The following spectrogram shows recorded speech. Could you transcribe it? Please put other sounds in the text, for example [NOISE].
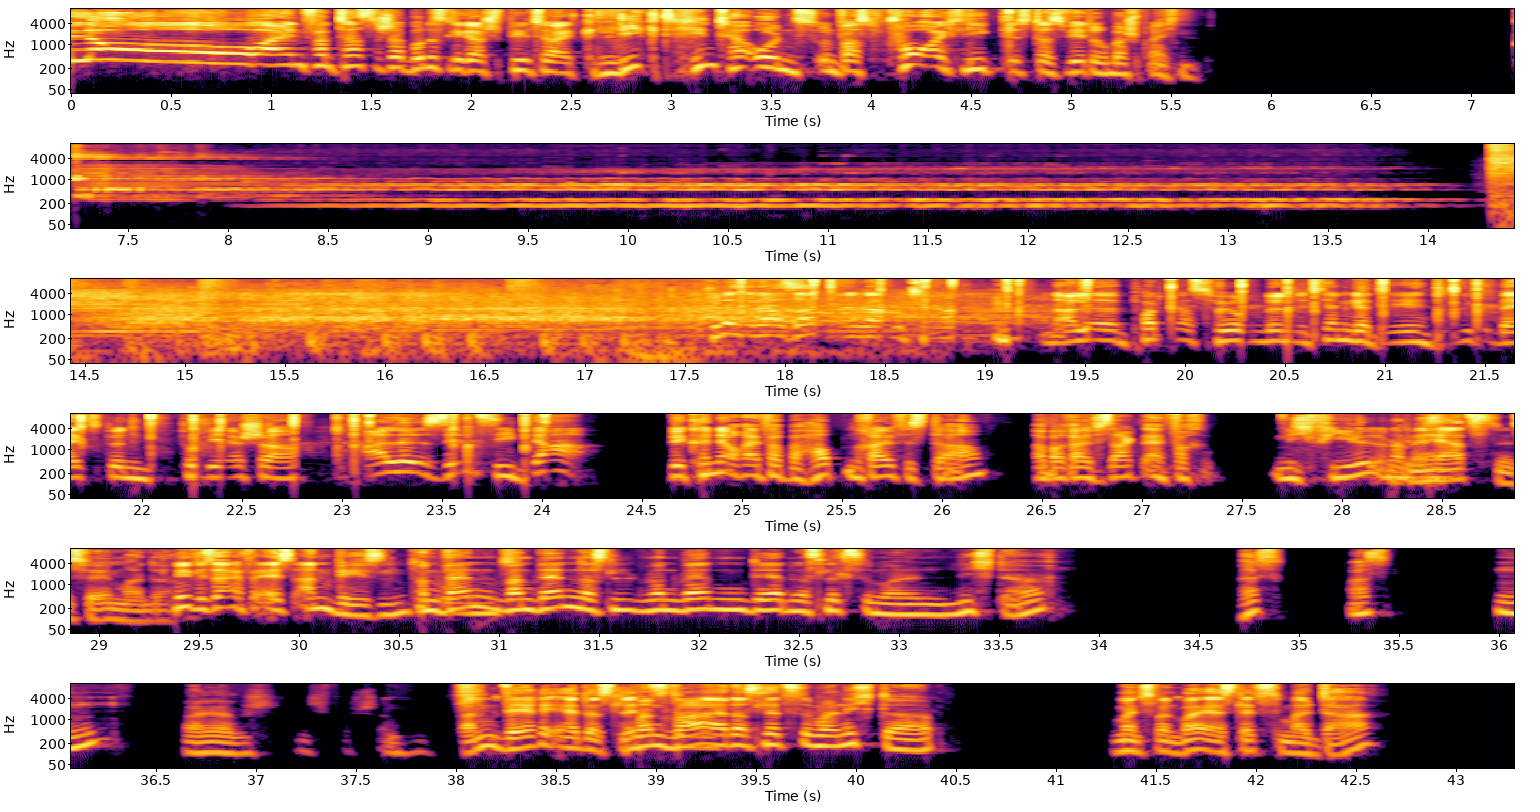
Hallo! Ein fantastischer Bundesligaspieltag liegt hinter uns und was vor euch liegt, ist, dass wir darüber sprechen. Schön, dass ihr da seid, meine Damen und Herren. An alle Podcast-Hörenden, Etienne Gade, Nico Backspin, Tobi Escher, alle sind sie da. Wir können ja auch einfach behaupten, Ralf ist da, aber Ralf sagt einfach nicht viel. Und am Herzen ist er immer da. Nee, wir sagen einfach, er ist anwesend. Wann werden, wann werden, das, wann werden der das letzte Mal nicht da? Was? Was? Mhm. Frage habe ich nicht verstanden. Wann wäre er das letzte Mal? Wann war Mal? er das letzte Mal nicht da? Du meinst, wann war er das letzte Mal da?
